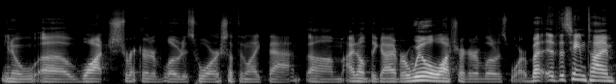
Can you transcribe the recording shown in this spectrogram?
you know uh, watched Record of Lodoss War or something like that. Um, I don't think I ever will watch Record of Lodoss War, but at the same time,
